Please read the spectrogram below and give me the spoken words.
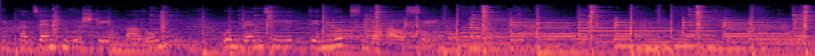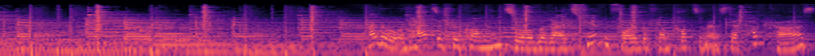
die Patienten verstehen, warum und wenn sie den Nutzen daraus sehen. Hallo und herzlich willkommen zur bereits vierten Folge von Trotzdem ist der Podcast.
